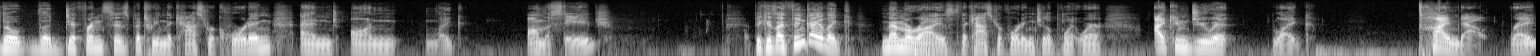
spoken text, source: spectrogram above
the the differences between the cast recording and on like on the stage because I think I like memorized the cast recording to the point where I can do it like timed out, right?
